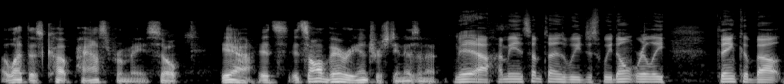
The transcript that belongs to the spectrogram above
let this cup pass from me. So yeah, it's it's all very interesting, isn't it? Yeah, I mean, sometimes we just we don't really think about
